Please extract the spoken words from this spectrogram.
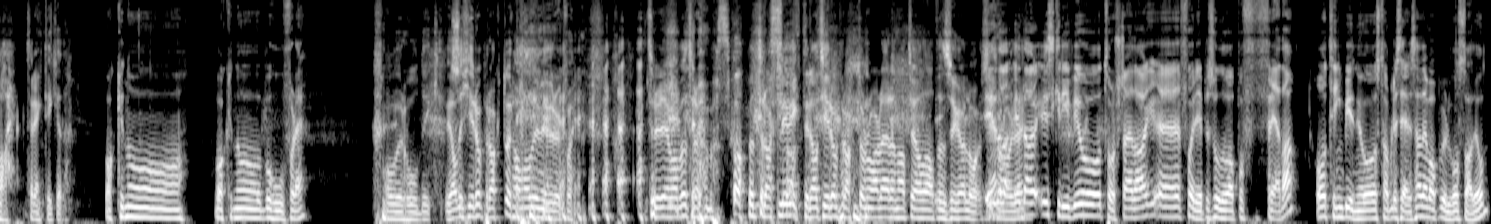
Nei, trengte ikke det. Var ikke noe, var ikke noe behov for det? Overhodet ikke. Vi hadde kiropraktor, han hadde vi mye bruk for. Jeg tror det var betraktelig viktigere at kiropraktoren var der, enn at vi hadde hatt en psykolog, psykolog der. i dag, vi skriver jo torsdag i dag, eh, forrige episode var på fredag, og ting begynner jo å stabilisere seg, det var på Ullevål stadion.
